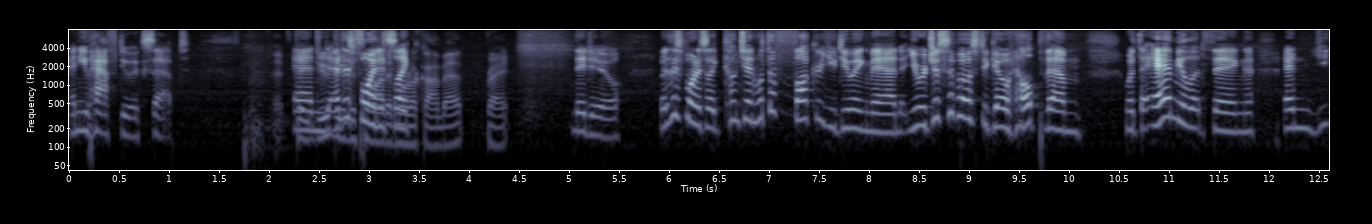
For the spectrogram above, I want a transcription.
and you have to accept." They And do at do this this point, it's like- Mortal Kombat, right? They do, but at this point, it's like, Kung Jin, what the fuck are you doing, man? You were just supposed to go help them with the amulet thing, and y-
